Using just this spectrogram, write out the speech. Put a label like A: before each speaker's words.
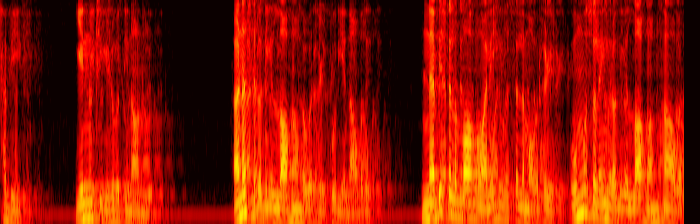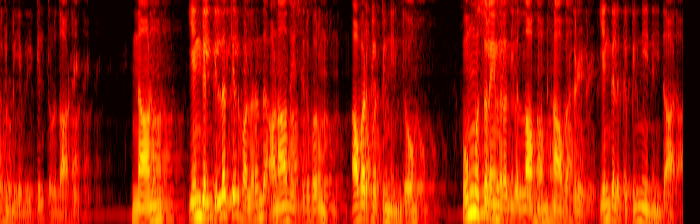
A: ஹதீஸ் எண்ணூற்றி எழுபத்தி நான்கு. அனஸ் ரதி அல்லாஹும் அவர்கள் கூறியதாவது நபி ஸல்லல்லாஹு அலஹி வசல்லம் அவர்கள் உம்மு சுலைம் ரதி அல்லாஹு அவர்களுடைய வீட்டில் தொழுதார்கள். நானும் எங்கள் இல்லத்தில் வளர்ந்த அனாதை சிறுவரும் அவர்கள் பின் நின்றோம் உம்மு சுலைம் ரதி அல்லாஹு அவர்கள் எங்களுக்கு பின்னே நின்றார்.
